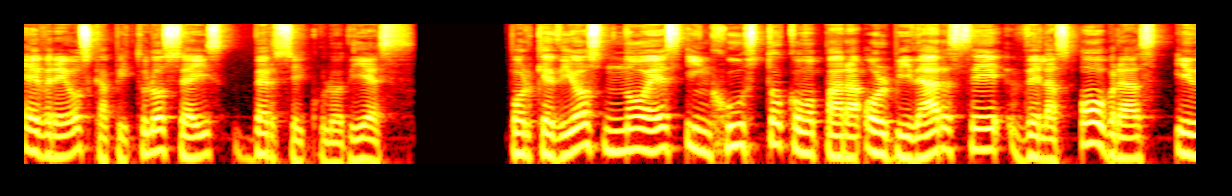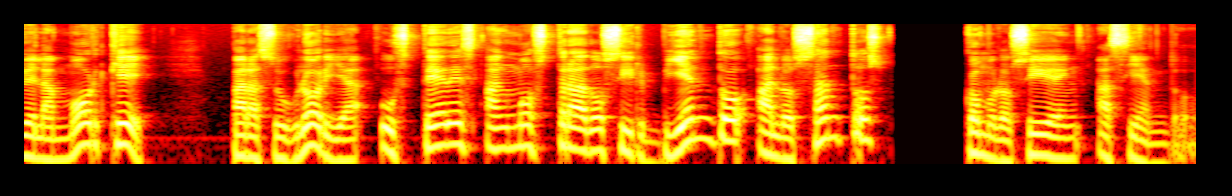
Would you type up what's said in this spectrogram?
Hebreos capítulo 6 versículo 10. Porque Dios no es injusto como para olvidarse de las obras y del amor que, para su gloria, ustedes han mostrado sirviendo a los santos como lo siguen haciendo.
